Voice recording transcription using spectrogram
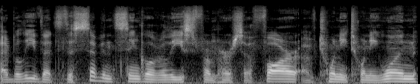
I believe that's the seventh single released from her so far of 2021.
